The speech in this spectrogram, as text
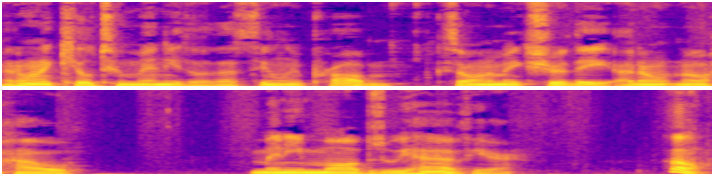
I don't want to kill too many though. That's the only problem. Because I want to make sure they. I don't know how many mobs we have here. Oh.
